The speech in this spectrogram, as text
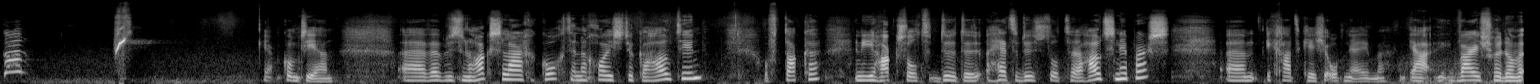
Kom! Ja, komt hij aan. Uh, we hebben dus een hakselaar gekocht en dan gooi je stukken hout in of takken. En die hakselt de, de, het dus tot uh, houtsnippers. Um, ik ga het een keertje opnemen. Ja, ik waarschuw dan,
